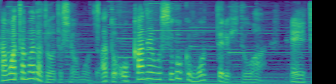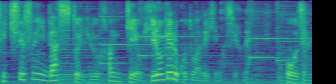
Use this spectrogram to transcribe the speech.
たまたまだと私は思うんです。あと、お金をすごく持ってる人は、えー、適切に出すという半径を広げることはできますよね。当然。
